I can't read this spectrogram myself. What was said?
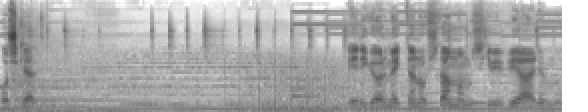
Hoş geldin. Beni görmekten hoşlanmamış gibi bir halim var.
